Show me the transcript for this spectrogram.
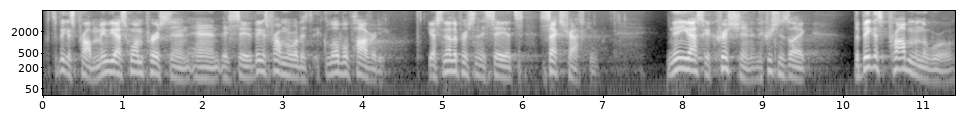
What's the biggest problem? Maybe you ask one person and they say the biggest problem in the world is global poverty. You ask another person, they say it's sex trafficking. And then you ask a Christian, and the Christian's like, the biggest problem in the world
